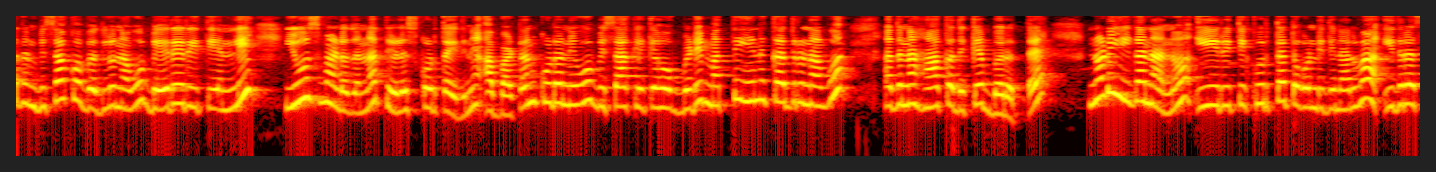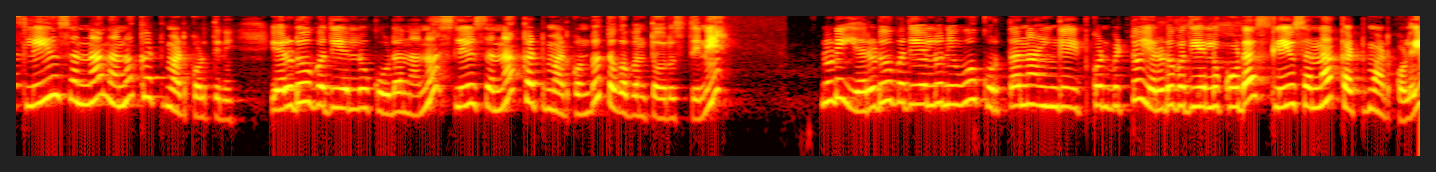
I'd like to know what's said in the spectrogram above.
ಅದನ್ನು ಬಿಸಾಕೋ ಬದಲು ನಾವು ಬೇರೆ ರೀತಿಯಲ್ಲಿ ಯೂಸ್ ಮಾಡೋದನ್ನು ತಿಳಿಸ್ಕೊಡ್ತಾ ಇದ್ದೀನಿ. ಆ ಬಟನ್ ಕೂಡ ನೀವು ಬಿಸಾಕ್ಲಿಕ್ಕೆ ಹೋಗಬೇಡಿ. ಮತ್ತೆ ಏನಕ್ಕಾದರೂ ನಾವು ಅದನ್ನು ಹಾಕೋದಕ್ಕೆ ಬರುತ್ತೆ. ನೋಡಿ, ಈಗ ನಾನು ಈ ರೀತಿ ಕುರ್ತಾ ತೊಗೊಂಡಿದ್ದೀನಲ್ವಾ? ಇದರ ಸ್ಲೀವ್ಸನ್ನು ನಾನು ಕಟ್ ಮಾಡ್ಕೊಳ್ತೀನಿ. ಎರಡೂ ಬದಿಯಲ್ಲೂ ಕೂಡ ನಾನು ಸ್ಲೀವ್ಸನ್ನು ಕಟ್ ಮಾಡಿಕೊಂಡು ತೊಗೊಬಂದು ತೋರಿಸ್ತೀನಿ. ನೋಡಿ, ಎರಡೂ ಬದಿಯಲ್ಲೂ ನೀವು ಕುರ್ತಾನ ಹಿಂಗೆ ಇಟ್ಕೊಂಡ್ಬಿಟ್ಟು ಎರಡೂ ಬದಿಯಲ್ಲೂ ಕೂಡ ಸ್ಲೀವ್ಸನ್ನು ಕಟ್ ಮಾಡ್ಕೊಳ್ಳಿ.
